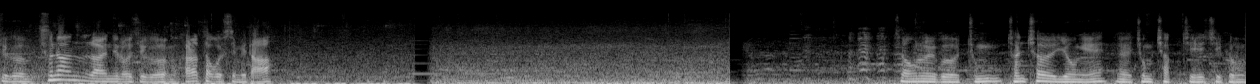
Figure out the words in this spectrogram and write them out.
지금 춘안 라인으로 지금 갈아타고 있습니다. 자 오늘 그 중- 전철 이용의 예, 종착지 지금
